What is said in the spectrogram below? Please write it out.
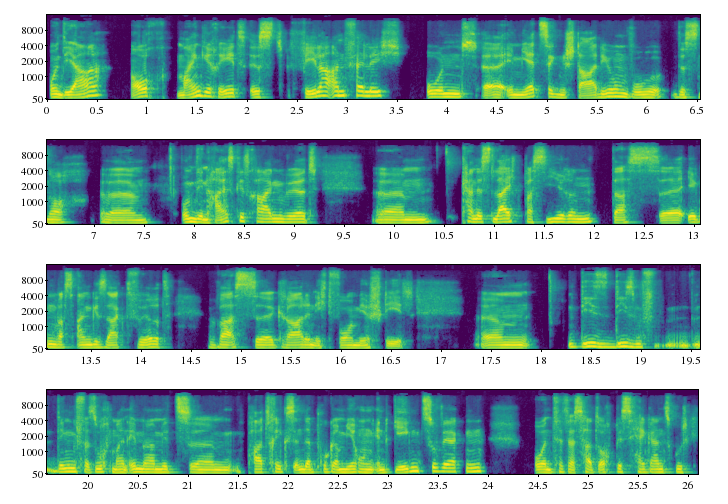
Und ja, auch mein Gerät ist fehleranfällig und äh, im jetzigen Stadium, wo das noch ähm, um den Hals getragen wird, ähm, kann es leicht passieren, dass äh, irgendwas angesagt wird, was äh, gerade nicht vor mir steht. Ähm, dies, diesem Ding versucht man immer mit ähm, ein paar Tricks in der Programmierung entgegenzuwirken und das hat auch bisher ganz gut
